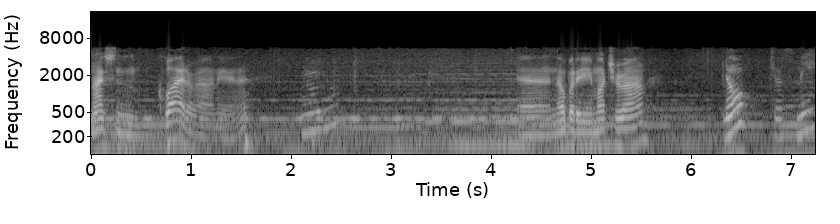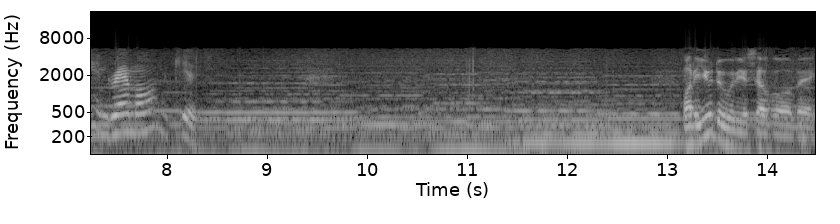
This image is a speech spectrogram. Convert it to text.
Nice and quiet around here, Mm-hmm. Uh, nobody much around? No, just me and Grandma and the kids. What do you do with yourself all day?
